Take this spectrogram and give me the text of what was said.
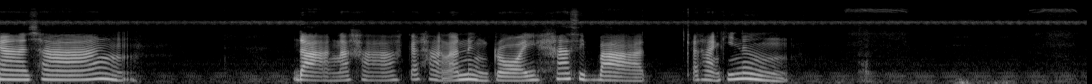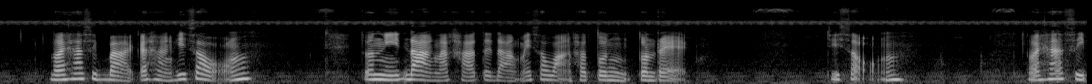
งาช้าง ด่างนะคะ กระถางละหนึ่งร้อยห้าสิบบาท กระถางที่หนึ่งร้อยห้าสิบบาท กระถางที่สองต้นนี้ด่างนะคะ แต่ด่างไม่สว่างเท่าต้นต้นแรก ที่สอง ร้อยห้าสิบ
